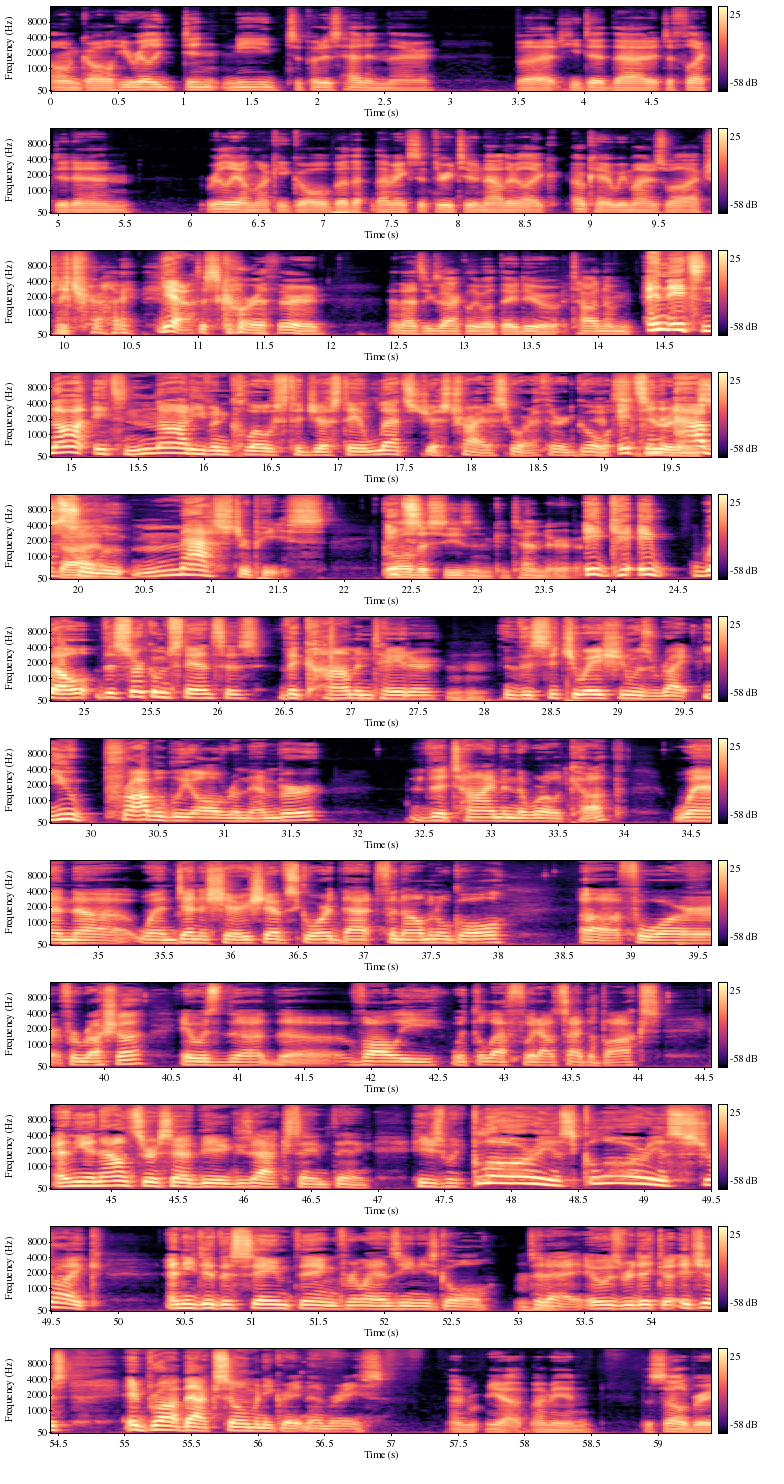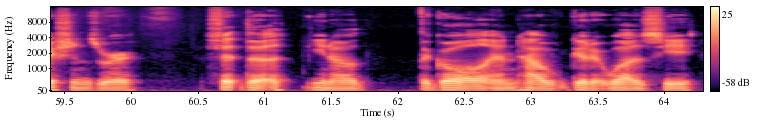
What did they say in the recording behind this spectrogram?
own goal. He really didn't need to put his head in there, but he did that. It deflected in. Really unlucky goal, but that, that makes it 3 2. Now they're like, okay, we might as well actually try Yeah. to score a third. And that's exactly what they do. Tottenham, And it's not it's not even close to just a let's just try to score a third goal. It's It's, an it absolute masterpiece. goal It's- of the season contender. It, it well, the circumstances, the commentator, hmm the situation was right. You probably all remember the time in the World Cup when uh, when Denis Cheryshev scored that phenomenal goal uh, for for Russia. It was the the volley with the left foot outside the box, and the announcer said the exact same thing. He just went glorious, glorious strike, and he did the same thing for Lanzini's goal Mhm. today. It was ridiculous. It just it brought back so many great memories. And yeah, I mean, the celebrations were fit the you know the goal and how good it was. He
